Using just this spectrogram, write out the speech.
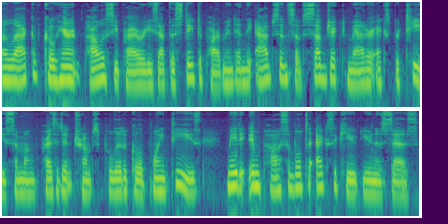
a lack of coherent policy priorities at the State Department, and the absence of subject matter expertise among President Trump's political appointees made it impossible to execute, Younis says.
